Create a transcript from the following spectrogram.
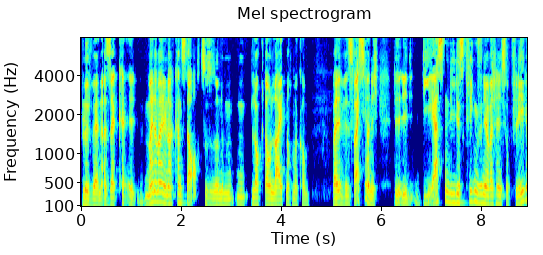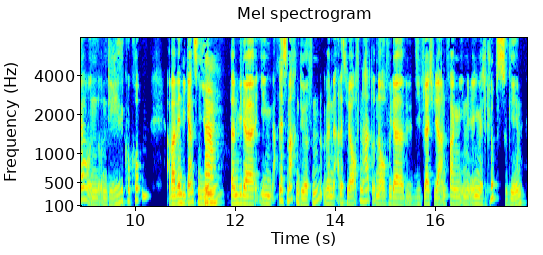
blöd werden. Also der, meiner Meinung nach kann es da auch zu so einem Lockdown-Light nochmal kommen. Weil das weiß ich ja nicht. Die, die, ersten, die das kriegen, sind ja wahrscheinlich so Pfleger und, und die Risikogruppen. Aber wenn die ganzen Jungen ja. dann wieder alles machen dürfen, wenn alles wieder offen hat und auch wieder, die vielleicht wieder anfangen, in irgendwelche Clubs zu gehen,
